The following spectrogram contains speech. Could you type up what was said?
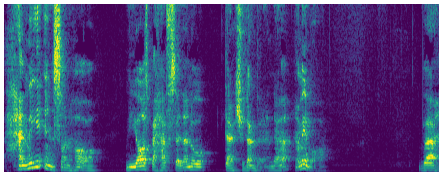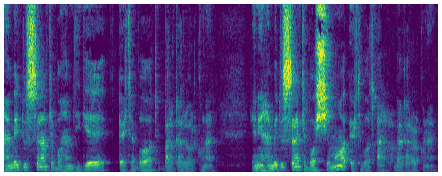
همه انسان ها نیاز به حرف زدن و درک شدن دارن نه؟ همه ماها. و همه دوست دارن که با همدیگه ارتباط برقرار کنن. یعنی همه دوست دارن که با شما ارتباط برقرار کنن.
